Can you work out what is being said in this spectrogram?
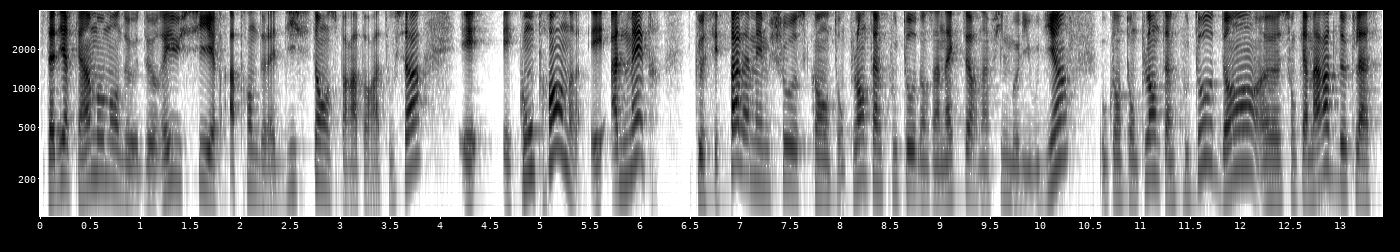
C'est-à-dire qu'à un moment de, réussir à prendre de la distance par rapport à tout ça et, et comprendre et admettre que c'est pas la même chose quand on plante un couteau dans un acteur d'un film hollywoodien ou quand on plante un couteau dans euh, son camarade de classe.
